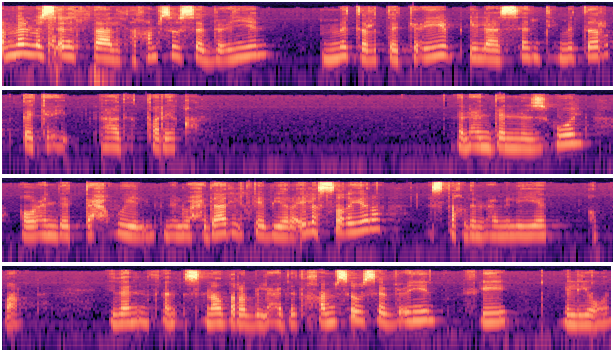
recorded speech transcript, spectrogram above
أما المسألة الثالثة خمسة وسبعين متر تكعيب إلى سنتيمتر تكعيب بهذه الطريقة. إذن عند النزول أو عند التحويل من الوحدات الكبيرة إلى الصغيرة نستخدم عملية الضرب. إذا سنضرب العدد خمسة وسبعين في مليون.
